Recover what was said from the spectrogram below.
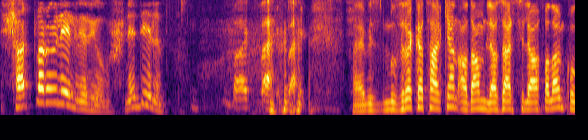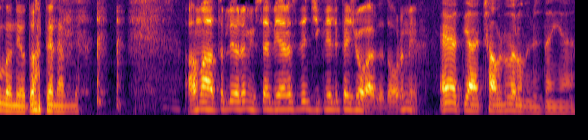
şartlar öyle el veriyormuş. Ne diyelim? Bak bak bak. Hani biz mızrak atarken adam lazer silahı falan kullanıyordu o dönemde. Ama hatırlıyorum Yüksel bir arası da cikleli Peugeot vardı. Doğru muyum? Evet ya çaldılar onu bizden ya.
